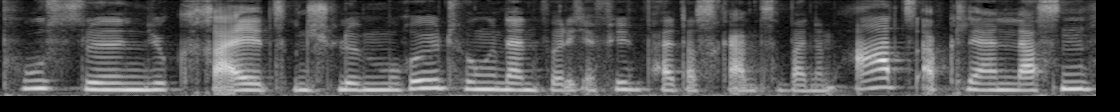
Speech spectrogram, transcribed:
Pusteln, Juckreiz und schlimmen Rötungen, dann würde ich auf jeden Fall das Ganze bei einem Arzt abklären lassen,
